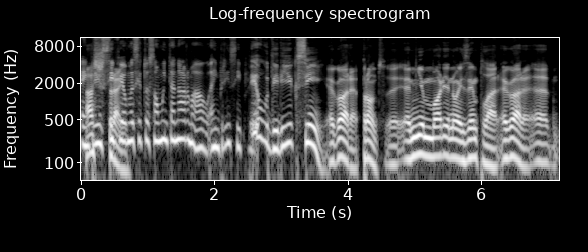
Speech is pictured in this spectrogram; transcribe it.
Em Acho princípio estranho. é uma situação muito anormal, em princípio. Eu diria que sim. Agora, pronto, a minha memória não é exemplar. Agora, uh,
